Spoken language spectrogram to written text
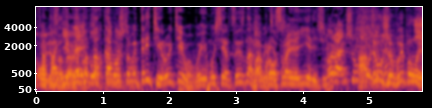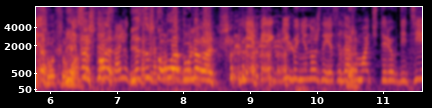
Вот А Оля погибнет задает. Бог, от того, что вы третируете его. Вы ему сердце изнашиваете Вопрос. своей ересью. Мы раньше А уходим. ты уже выпала из социума. Если что, Владуля раньше. Нет, перегибы не нужны. Если даже мать четырех детей,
